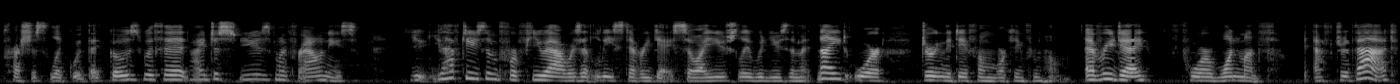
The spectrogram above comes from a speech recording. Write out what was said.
precious liquid that goes with it. I just use my Frownies you, you have to use them for a few hours at least every day. So I usually would use them at night or during the day if I'm working from home. Every day for one month. After that,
